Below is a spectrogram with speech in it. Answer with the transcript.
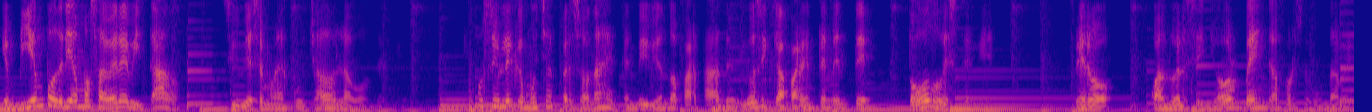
que bien podríamos haber evitado si hubiésemos escuchado la voz de Dios. Es posible que muchas personas estén viviendo apartadas de Dios y que aparentemente todo esté bien. Pero cuando el Señor venga por segunda vez,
